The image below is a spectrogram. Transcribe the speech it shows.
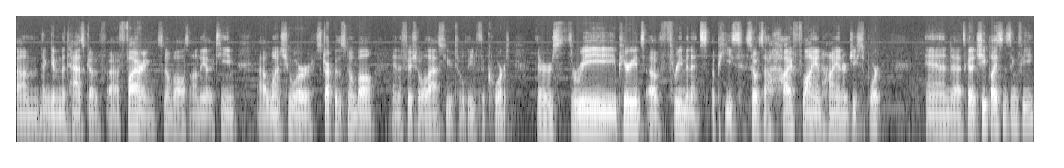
um, then given the task of uh, firing snowballs on the other team. Uh, once you're struck with a snowball, an official will ask you to leave the court. There's three periods of three minutes apiece, so it's a high flying, high energy sport, and uh, it's got a cheap licensing fee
